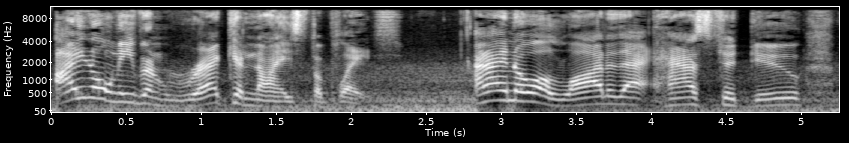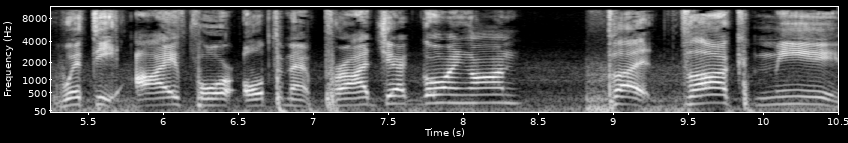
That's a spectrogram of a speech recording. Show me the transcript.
I don't even recognize the place. And I know a lot of that has to do with the I 4 Ultimate project going on, but fuck me.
